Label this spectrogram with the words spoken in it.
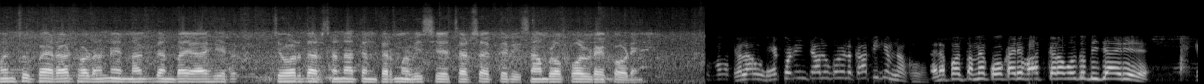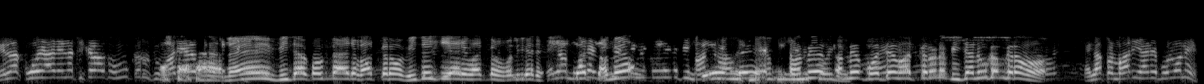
મનસુખભાઈ રાઠોડ અને નાગદાનભાઈ આહિર જોરદાર સનાતન ધર્મ વિશે ચર્ચા કરી. સાંભળો કોલ રેકોર્ડિંગ. પેલા હું રેકોર્ડિંગ ચાલુ કરું એટલે કાપી કેમ નાખો? એટલે પણ તમે કોકારી વાત કરાવો તો બીજા હારે. એલા કોઈ આરે નથી કરાવતો હું કરું છું? મારી નહીં બીજા કોક ના આરે વાત કરો વિજયસિંહ આરે વાત કરો ઓલી આરે તમે તમે તમે પોતે વાત કરો ને બીજાનું કામ કરાવો? એલા પણ મારી આરે બોલો ને.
